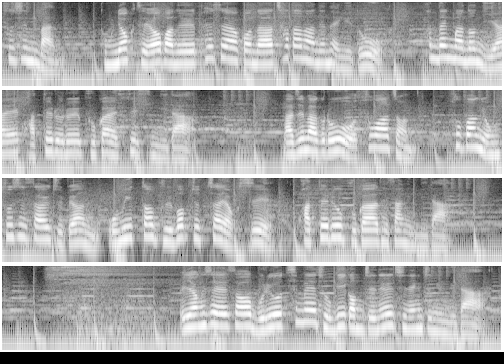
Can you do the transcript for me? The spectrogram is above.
수신반, 동력 제어반을 폐쇄하거나 차단하는 행위도 300만 원 이하의 과태료를 부과할 수 있습니다. 마지막으로 소화전, 소방용수시설 주변 5m 불법 주차 역시 과태료 부과 대상입니다. 의왕시에서 무료 치매 조기 검진을 진행 중입니다.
